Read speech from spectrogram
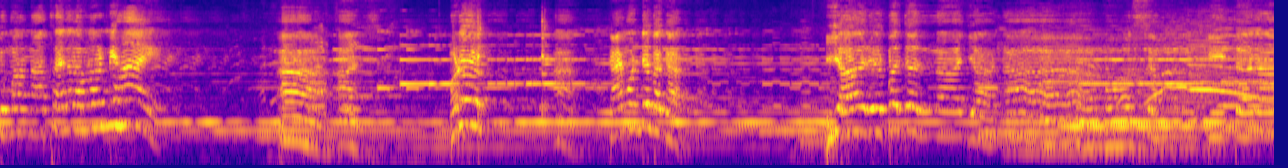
तुम्हाला नाचायला लावणार मी हाय. आज. म्हणून हा काय म्हणते बघा? यार बदलना जाना मौसम की तरह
